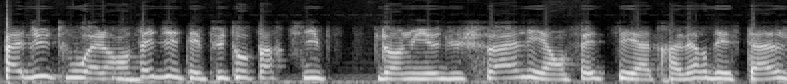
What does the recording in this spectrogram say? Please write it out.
Pas du tout. Alors en fait j'étais plutôt partie dans le milieu du cheval et en fait c'est à travers des stages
